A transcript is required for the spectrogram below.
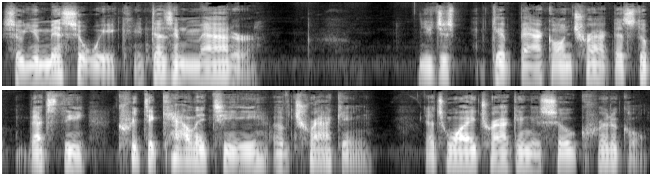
So you miss a week. It doesn't matter. You just get back on track. That's the, that's the criticality of tracking. That's why tracking is so critical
